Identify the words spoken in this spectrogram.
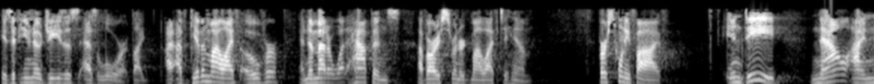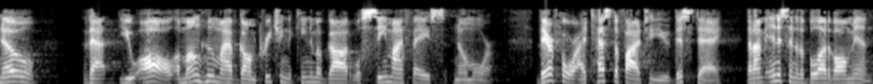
is if you know Jesus as Lord. Like, I've given my life over, and no matter what happens, I've already surrendered my life to Him. Verse 25. Indeed, now I know that you all, among whom I have gone preaching the kingdom of God, will see my face no more. Therefore, I testify to you this day that I'm innocent of the blood of all men.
